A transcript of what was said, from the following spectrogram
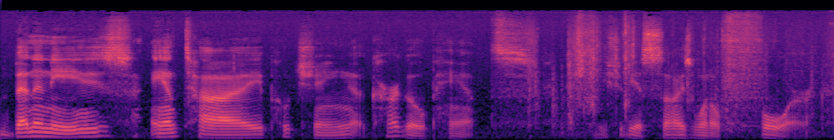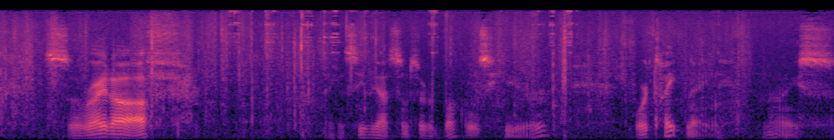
Beninese anti-poaching cargo pants. These should be a size 104. So right off, I can see we got some sort of buckles here for tightening. Nice.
